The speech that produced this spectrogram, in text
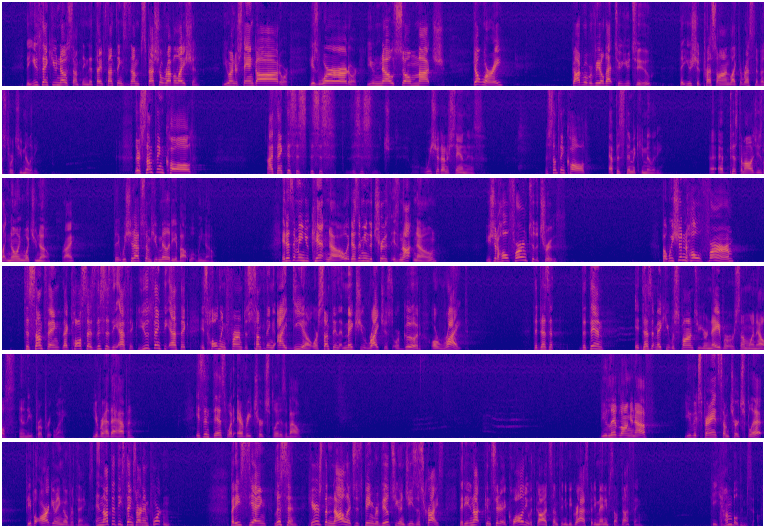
that you think you know something, that think something's some special revelation, you understand God or His Word or you know so much, don't worry. God will reveal that to you too, that you should press on like the rest of us towards humility. There's something called, I think this is, this is, this is, we should understand this. There's something called epistemic humility. Epistemology is like knowing what you know, right? That we should have some humility about what we know. It doesn't mean you can't know, it doesn't mean the truth is not known. You should hold firm to the truth. But we shouldn't hold firm to something like Paul says this is the ethic. You think the ethic is holding firm to something idea or something that makes you righteous or good or right. That doesn't that then it doesn't make you respond to your neighbor or someone else in the appropriate way. You ever had that happen? Isn't this what every church split is about? If you lived long enough, you've experienced some church split, people arguing over things. And not that these things aren't important, but he's saying, listen, here's the knowledge that's being revealed to you in Jesus Christ that he did not consider equality with God something to be grasped, but he made himself nothing. He humbled himself.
